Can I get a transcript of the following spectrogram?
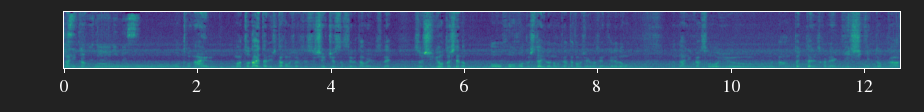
何かこう唱えるまあ唱えたりしたかもしれません。集中させるためにですね。そういう修行としての方法としてはいろんなことやったかもしれませんけれども。何かそういう何と言ったらいいですかね。儀式とか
